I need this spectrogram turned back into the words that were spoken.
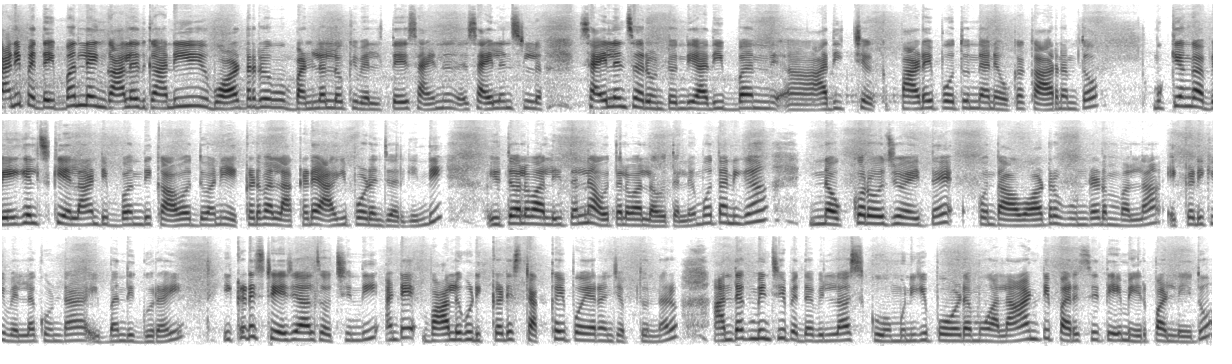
కానీ పెద్ద ఇబ్బందులు ఏం కాలేదు. కానీ వాటర్ బండ్లలోకి వెళ్తే సైన్ సైలెన్స్ సైలెన్సర్ ఉంటుంది. అది ఇబ్బంది అది పాడైపోతుంది అనే ఒక కారణంతో ముఖ్యంగా వెహికల్స్కి ఎలాంటి ఇబ్బంది కావద్దు అని ఎక్కడ వాళ్ళు అక్కడే ఆగిపోవడం జరిగింది. ఇవతల వాళ్ళు ఇతలని అవతల వాళ్ళు అవతలని. మొత్తానిగా నిన్న ఒక్కరోజు అయితే కొంత ఆ వాటర్ ఉండడం వల్ల ఎక్కడికి వెళ్ళకుండా ఇబ్బందికి గురై ఇక్కడే స్టే చేయాల్సి వచ్చింది. అంటే వాళ్ళు కూడా ఇక్కడే స్టక్ అయిపోయారని చెప్తున్నారు. అంతకుమించి పెద్ద విల్లాస్కు మునిగిపోవడము అలాంటి పరిస్థితి ఏమి ఏర్పడలేదు.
